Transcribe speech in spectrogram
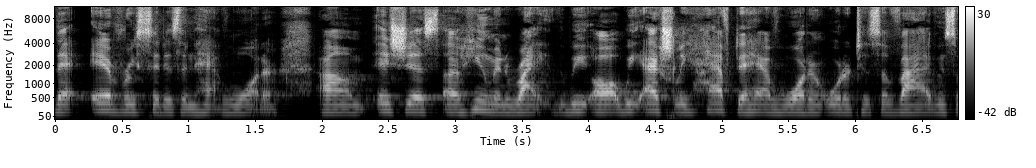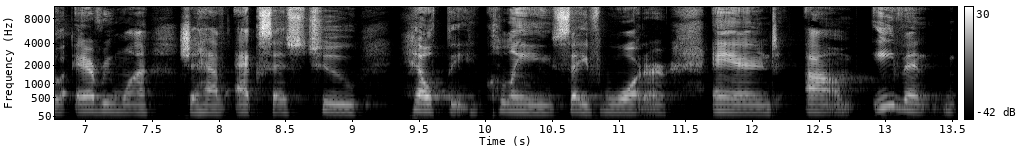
that every citizen have water. Um, it's just a human right. We all we actually have to have water in order to survive, and so everyone should have access to healthy, clean, safe water. And um, even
